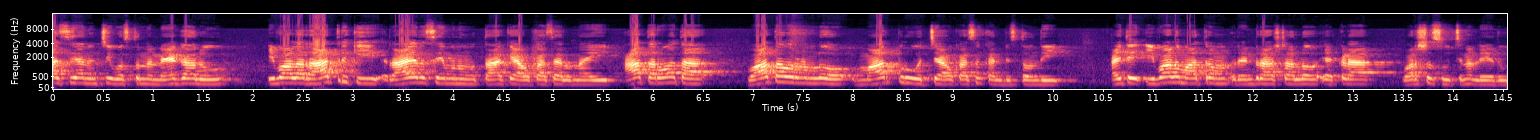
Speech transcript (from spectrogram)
ఆసియా నుంచి వస్తున్న మేఘాలు ఇవాళ రాత్రికి రాయలసీమను తాకే అవకాశాలు ఉన్నాయి ఆ తర్వాత వాతావరణంలో మార్పులు వచ్చే అవకాశం కనిపిస్తోంది. అయితే ఇవాళ మాత్రం రెండు రాష్ట్రాల్లో ఎక్కడ వర్ష సూచన లేదు.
